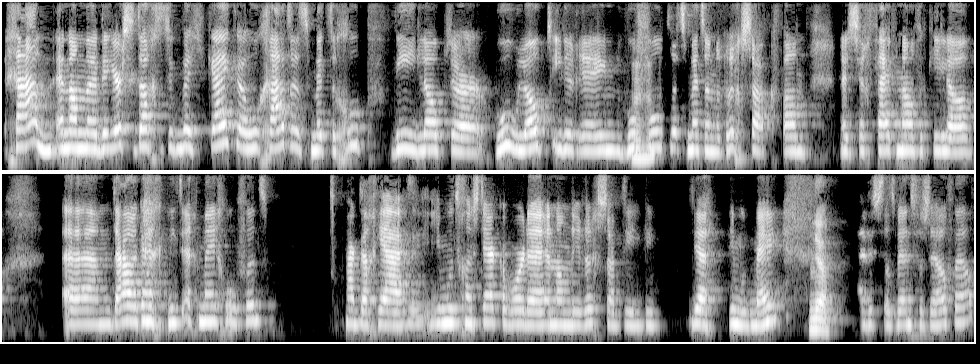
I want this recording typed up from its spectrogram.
gaan. En dan eh, de eerste dag natuurlijk een beetje kijken, hoe gaat het met de groep? Wie loopt er? Hoe loopt iedereen? Hoe Mhm. voelt het met een rugzak van, net zeg, 5,5 kilo? Ehm, daar had ik eigenlijk niet echt mee geoefend. Maar ik dacht, ja, je moet gewoon sterker worden. En dan die rugzak, die, die, ja, die moet mee. Ja. Ja, dus dat went vanzelf wel.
